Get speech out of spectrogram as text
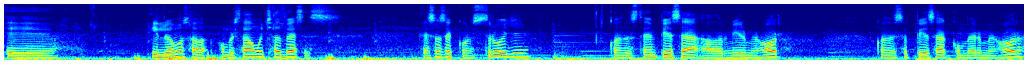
Eh, y lo hemos conversado muchas veces. Eso se construye cuando usted empieza a dormir mejor, cuando se empieza a comer mejor,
